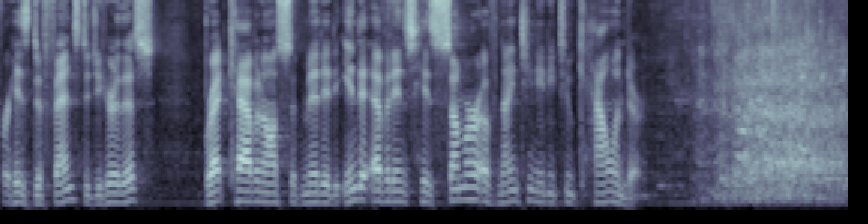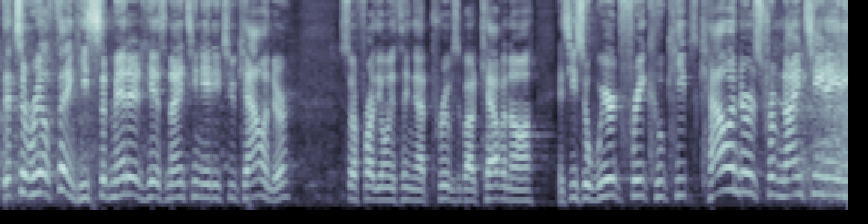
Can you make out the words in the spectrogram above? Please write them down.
For his defense, did you hear this? Brett Kavanaugh submitted into evidence his summer of 1982 calendar. That's a real thing. He submitted his 1982 calendar. So far, the only thing that proves about Kavanaugh is he's a weird freak who keeps calendars from 1982.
